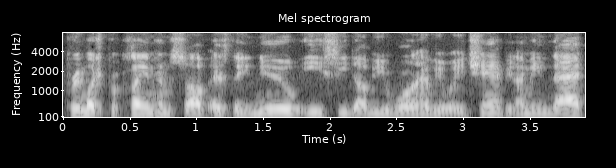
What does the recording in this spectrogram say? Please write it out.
pretty much proclaim himself as the new ECW World Heavyweight Champion. I mean that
